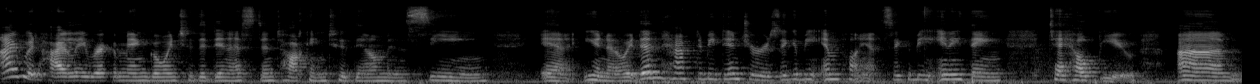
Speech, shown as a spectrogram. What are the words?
I would highly recommend going to the dentist and talking to them and seeing and you know it doesn't have to be dentures it could be implants it could be anything to help you. Um,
